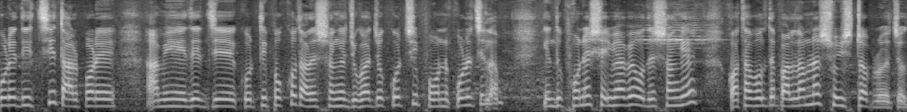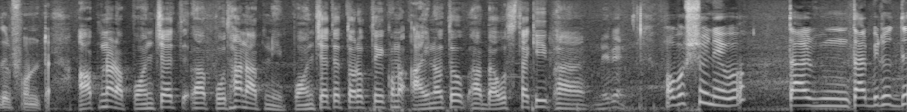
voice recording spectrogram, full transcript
করে দিচ্ছি। তারপরে আমি এদের যে কর্তৃপক্ষ তাদের সঙ্গে যোগাযোগ করছি ফোন করেছিলাম। কিন্তু ফোনে সেইভাবে ওদের সঙ্গে কথা বলতে পারলাম না সুইচ অফ রয়েছে ওদের ফোনটা। আপনারা পঞ্চায়েত প্রধান আপনি পঞ্চায়েতের তরফ থেকে কোনো আইনত ব্যবস্থা কি নেবেন? অবশ্যই নেব। তার তার বিরুদ্ধে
